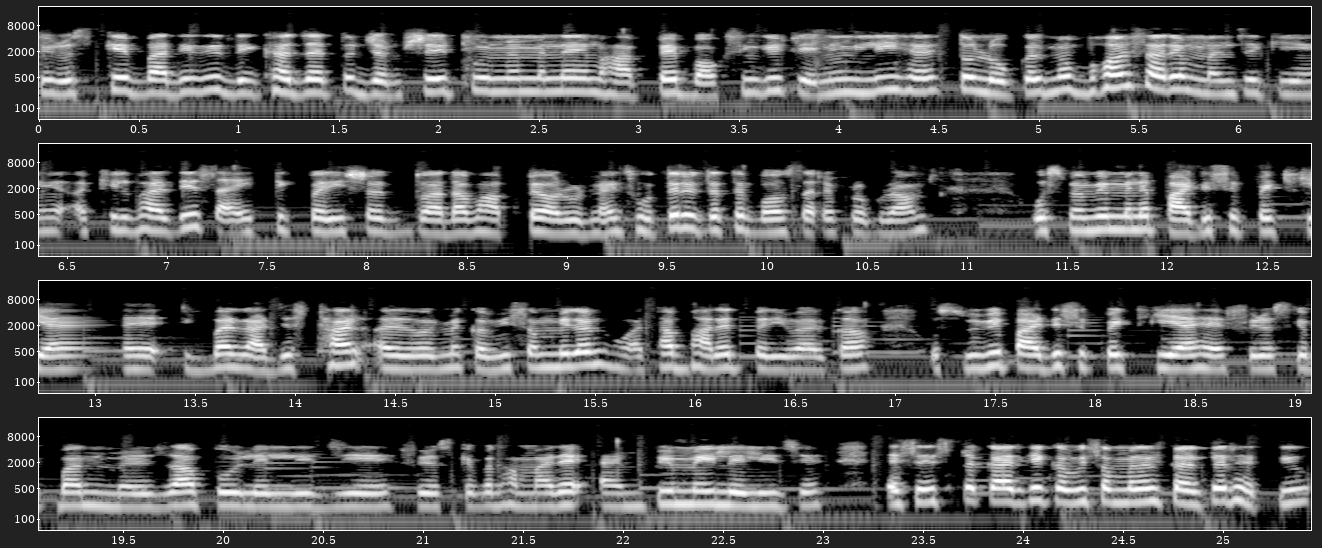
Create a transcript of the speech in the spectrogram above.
फिर उसके बाद यदि देखा जाए तो जमशेदपुर में मैंने वहाँ पे बॉक्सिंग की ट्रेनिंग ली है तो लोकल में बहुत सारे मंच किए हैं। अखिल भारतीय साहित्यिक परिषद द्वारा वहाँ पे ऑर्गेनाइज होते रहते थे बहुत सारे प्रोग्राम्स उसमें भी मैंने पार्टिसिपेट किया है। एक बार राजस्थान अलवर में कवि सम्मेलन हुआ था, भारत परिवार का, उसमें भी पार्टिसिपेट किया है। फिर उसके बाद मिर्जापुर ले लीजिए, फिर उसके बाद हमारे एमपी में ले लीजिए। ऐसे इस प्रकार के कवि सम्मेलन करते रहती हूँ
